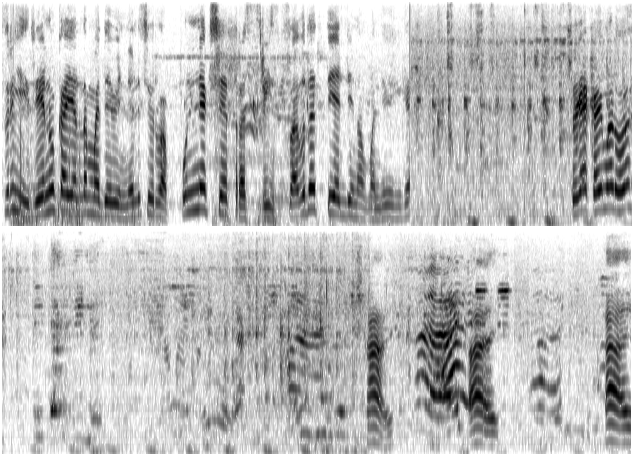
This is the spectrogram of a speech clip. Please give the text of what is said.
ಶ್ರೀ ರೇಣುಕಾ ಯಲ್ಲಮ್ಮ ದೇವಿ ನೆಲೆಸಿರುವ ಪುಣ್ಯಕ್ಷೇತ್ರ ಶ್ರೀ ಸವದತ್ತಿಯಲ್ಲಿ ನಾವು ಬಂದೀವಿ ಹಿಂಗೆ. ಸುಗ, ಕೈ ಮಾಡು. Hi. Hi. Hi.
